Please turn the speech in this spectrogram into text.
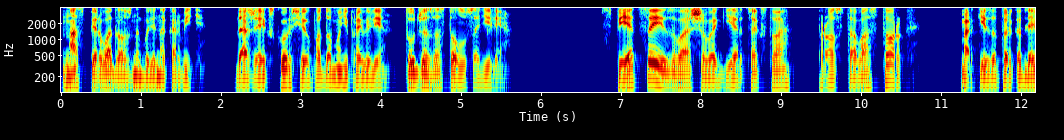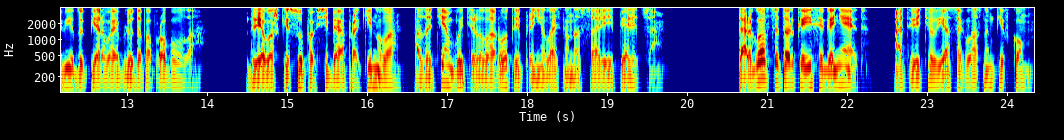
нас сперва должны были накормить. Даже экскурсию по дому не провели, тут же за стол усадили. Специи из вашего герцогства просто восторг. Маркиза только для виду первое блюдо попробовала. Две ложки супа в себя опрокинула, а затем вытерла рот и принялась на Насарии пялиться. Торговцы только их и гоняют, ответил я согласным кивком.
